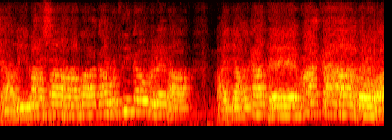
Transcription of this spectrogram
Xabi lasada gaurtik aurrera Bai alkate makabroa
